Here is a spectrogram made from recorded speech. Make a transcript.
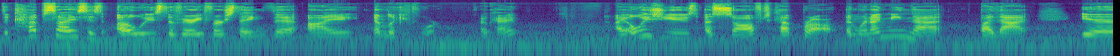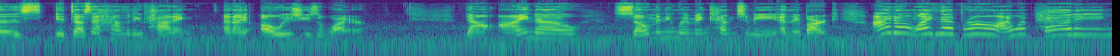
the cup size is always the very first thing that I am looking for. Okay? I always use a soft cup bra. And when I mean that by that is it doesn't have any padding and I always use a wire. Now I know so many women come to me and they bark, I don't like that bra. I want padding.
